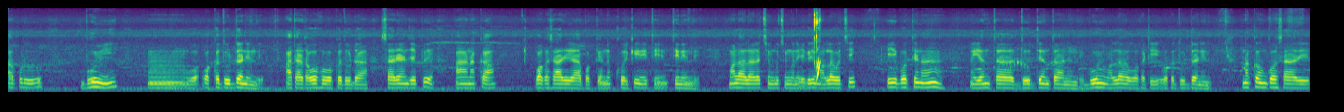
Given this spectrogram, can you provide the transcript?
అప్పుడు భూమి ఒక్క దుడ్డు అనింది. ఆ తర్వాత ఓహో ఒక్క దుడ్డ? సరే అని చెప్పి ఆ నక్క ఒకసారి ఆ బొక్కెను కొరికి తి- తినింది. మళ్ళీ అలా అలా చెంగు చెంగున ఎగిరి మళ్ళీ వచ్చి ఈ బొక్కెన ఎంత దుడ్డు ఎంత అనింది. భూమి మళ్ళీ ఒకటి ఒక దుడ్డు అనింది. నక్క ఇంకోసారి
